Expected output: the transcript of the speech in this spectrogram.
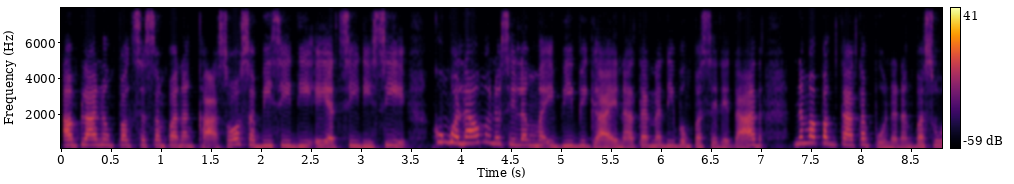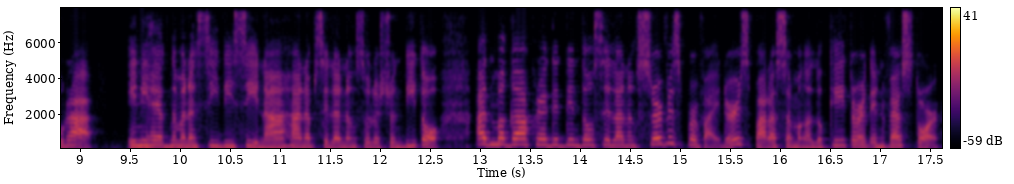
ang planong pagsasampa ng kaso sa BCDA at CDC kung wala umano silang maibibigay na alternatibong pasilidad na mapagtatapunan ng basura. Inihayag naman ng CDC na hahanap sila ng solusyon dito at mag-accredit din daw sila ng service providers para sa mga locator at investor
